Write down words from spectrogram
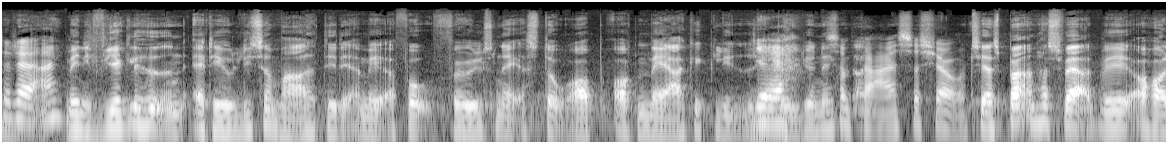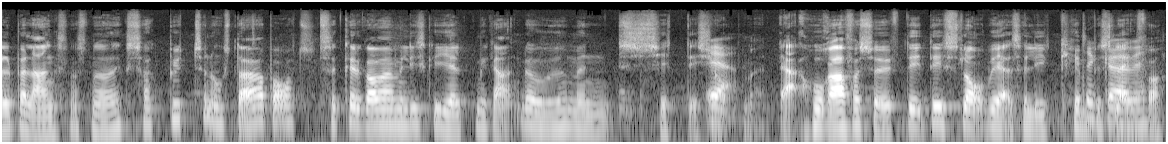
det der, ikke? Men i virkeligheden er det jo lige så meget det der med at få følelsen af at stå op og mærke glidet Ja, i bølgen. Ikke? som bare er så sjovt. Til jeres børn har svært ved at holde balancen og sådan noget, ikke? så byt til nogle større boards. Så kan det godt være, at man lige skal hjælpe dem i gang derude, men shit, det er sjovt, Ja. ja. mand. Ja, hurra for surf. Det, det slår vi altså lige et kæmpe slag vi. for.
